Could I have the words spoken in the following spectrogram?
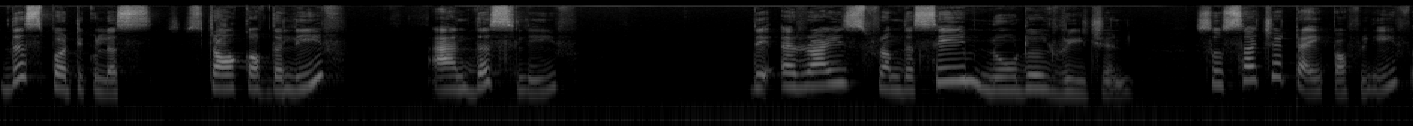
This particular stalk of the leaf and this leaf, they arise from the same nodal region. So, such a type of leaf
